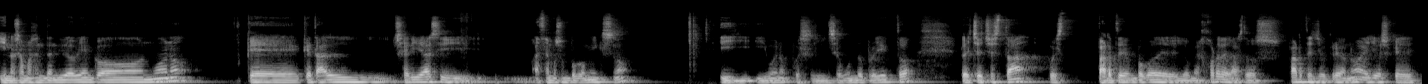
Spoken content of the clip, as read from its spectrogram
y nos hemos entendido bien con Mono, ¿qué, qué tal sería si hacemos un poco mix, no? Y, y, bueno, pues el segundo proyecto, lo hecho hecho está, pues parte un poco de lo mejor de las dos partes, yo creo, ¿no? Ellos que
